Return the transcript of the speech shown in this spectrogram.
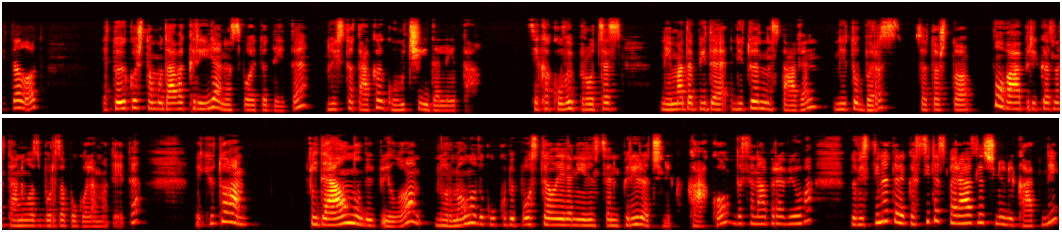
Родителот е тој кој што му дава крилја на своето дете, но исто така го учи и да лета. Секако овој процес нема да биде ниту едноставен, ниту брз, затоа што оваа приказна станува збор за поголемо дете, меѓутоа идеално би било, нормално, да доколку би постоел еден единствен прирачник како да се направи ова, но вистината е дека сите сме различни и уникатни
